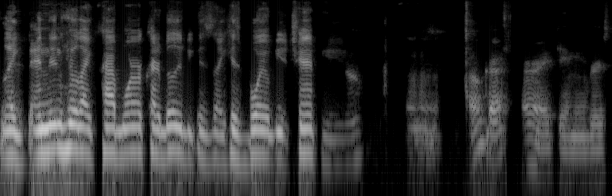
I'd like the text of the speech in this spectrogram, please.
like, and then he'll like have more credibility because like his boy will be a champion. You know. Mhm. Okay. All right, Damian Priest.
